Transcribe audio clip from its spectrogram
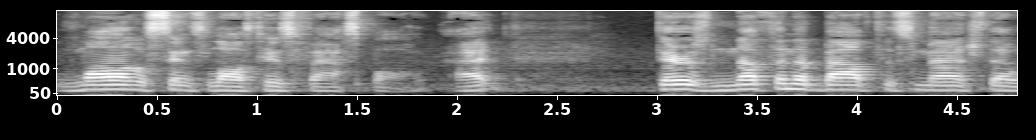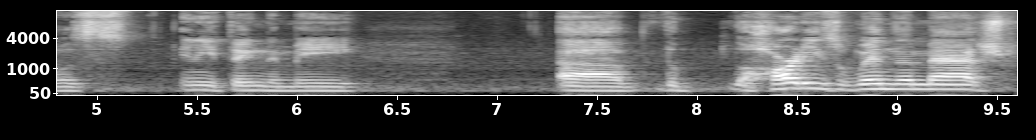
long since lost his fastball. I, there's nothing about this match that was anything to me uh, the the Hardys win the match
